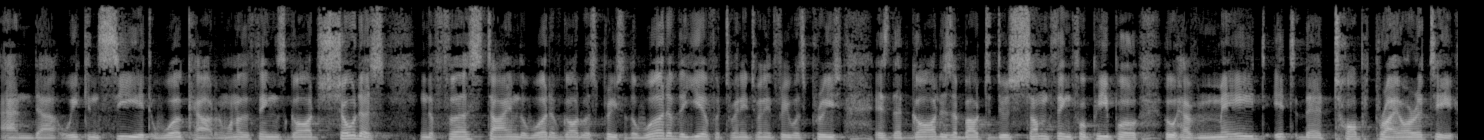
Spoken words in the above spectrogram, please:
and uh, we can see it work out. And one of the things God showed us the first time the word of God was preached, the word of the year for 2023 was preached, is that God is about to do something for people who have made it their top priority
